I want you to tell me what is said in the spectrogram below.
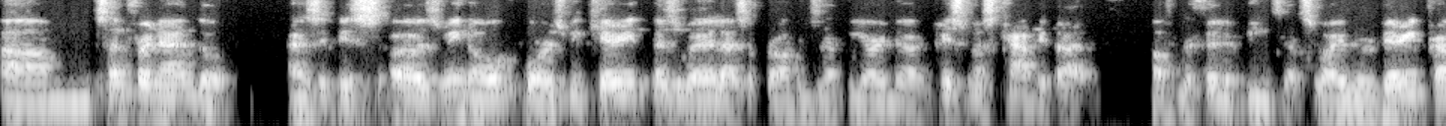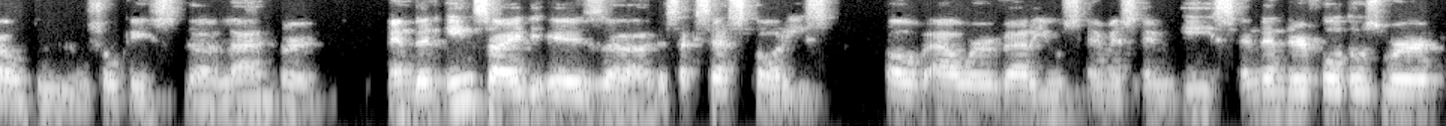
um, San Fernando. As it is as we know of course we carry it as well as a province that we are the Christmas capital of the Philippines. That's why we're very proud to showcase the lantern and then inside is uh, the success stories of our various MSMEs. And then their photos were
